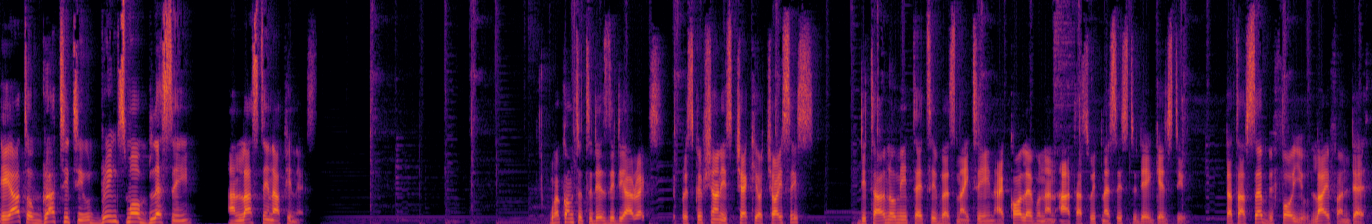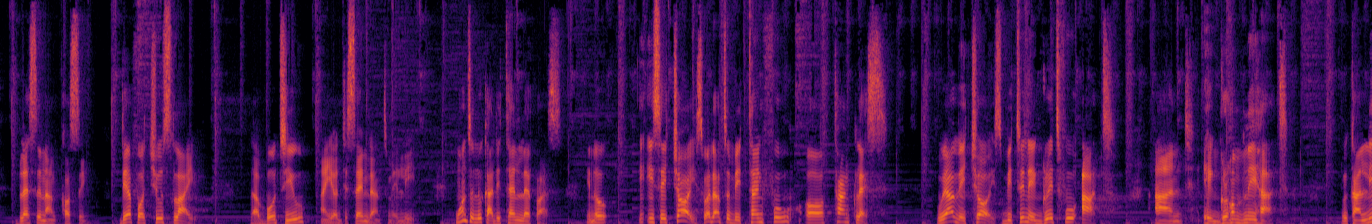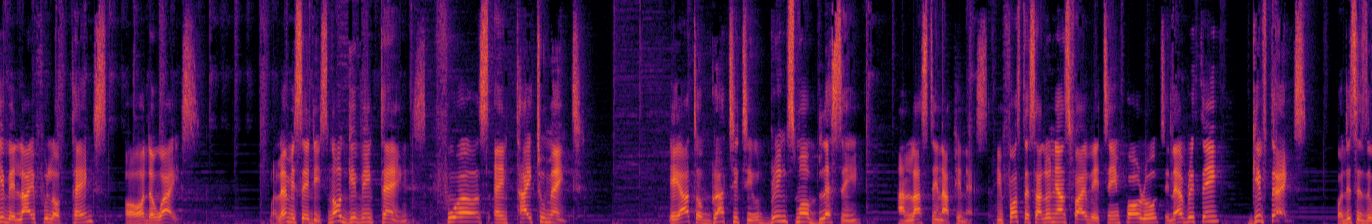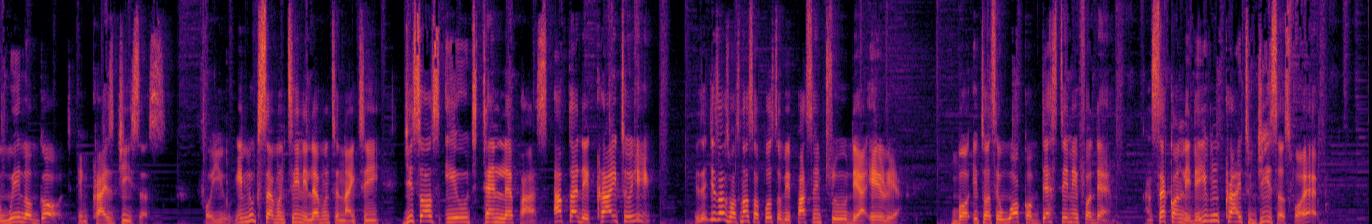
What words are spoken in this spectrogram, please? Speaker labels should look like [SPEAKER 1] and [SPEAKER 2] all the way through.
[SPEAKER 1] A heart of gratitude brings more blessing and lasting happiness. Welcome to today's DDRX. The prescription is check your choices. Deuteronomy 30, verse 19 I call heaven and earth as witnesses today against you, that have set before you life and death, blessing and cursing. Therefore, choose life, that both you and your descendants may live. We want to look at the 10 lepers. You know, it's a choice whether to be thankful or thankless. We have a choice between a grateful heart and a grumbling heart. We can live a life full of thanks or otherwise. But let me say this not giving thanks fuels entitlement. A heart of gratitude brings more blessing and lasting happiness. In 1 Thessalonians 5:18, Paul wrote, In everything, give thanks, for this is the will of God in Christ Jesus for you. In Luke 17, 11 to 19, Jesus healed 10 lepers after they cried to him. Jesus was not supposed to be passing through their area, but it was a work of destiny for them. And secondly, they even cried to Jesus for help.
